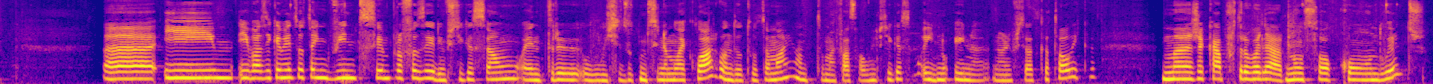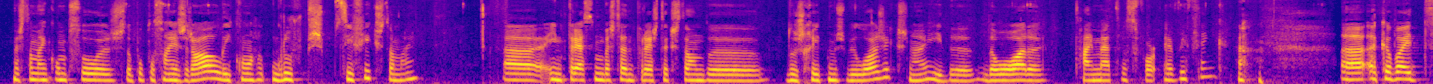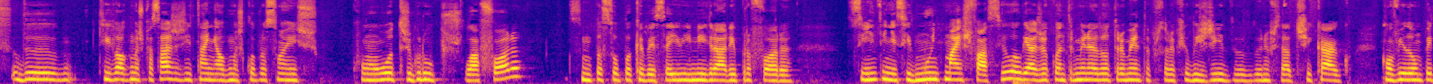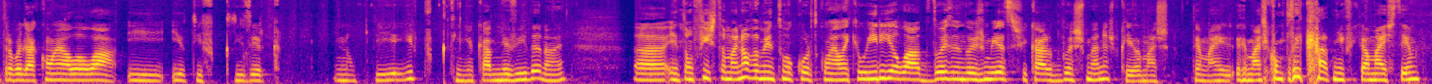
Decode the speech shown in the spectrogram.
Uh, e, e, basicamente eu tenho vindo sempre a fazer investigação entre o Instituto de Medicina Molecular, onde eu estou também, onde também faço alguma investigação, e, no, e na, na, Universidade Católica, mas acabo por trabalhar não só com doentes, mas também com pessoas da população em geral e com grupos específicos também. Uh, Interesso-me bastante por esta questão de, dos ritmos biológicos não é? e de, da hora, time matters for everything. Uh, acabei de, de, Tive algumas passagens e tenho algumas colaborações com outros grupos lá fora. Se me passou pela cabeça ir emigrar e ir para fora, sim, tinha sido muito mais fácil. Aliás, eu, quando terminei o doutoramento, a professora Filigi, da Universidade de Chicago, convidou-me para ir trabalhar com ela lá e, eu tive que dizer que não podia ir porque tinha cá a minha vida, não é? Uh, então fiz também novamente um acordo com ela que eu iria lá de dois em dois meses, ficar duas semanas, porque é mais, é mais, é mais complicado, tinha que ficar mais tempo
